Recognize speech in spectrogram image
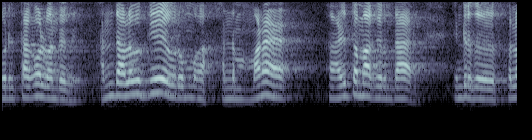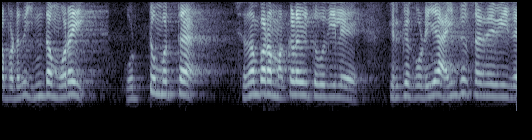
ஒரு தகவல் வந்தது. அந்த அளவுக்கு ரொம்ப அந்த மன அழுத்தமாக இருந்தார் என்று சொல்லப்பட்டது. இந்த முறை ஒட்டுமொத்த சிதம்பரம் மக்களவைத் தொகுதியிலே இருக்கக்கூடிய ஐந்து சதவீத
